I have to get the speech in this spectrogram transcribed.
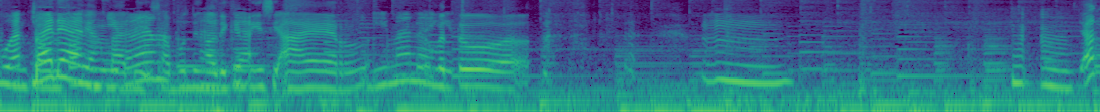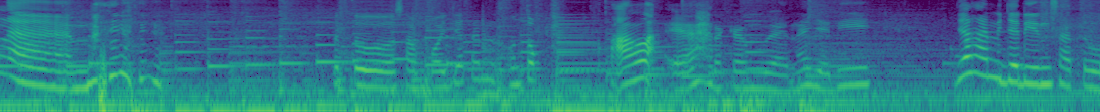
buat badan yang gitu tadi kan. sabun tinggal dikit Agak diisi air. gimana gitu? Betul. Hmm, Mm-mm. jangan betul sampo aja kan untuk kepala ya rekam buana. Jadi jangan dijadiin satu.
